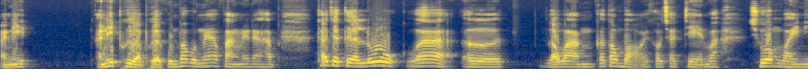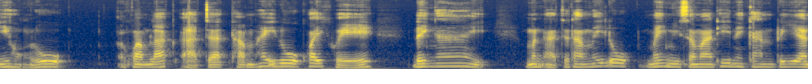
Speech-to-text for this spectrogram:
อันนี้อันนี้เผื่อเผื่อคุณพ่อคุณแม่ฟังด้วยนะครับ ถ้าจะเตือนลูกว่าเออระวังก็ต้องบอกให้เขาชัดเจนว่าช่วงวัยนี้ของลูก ความรักอาจจะทำให้ลูกไข้เขวได้ง่าย มันอาจจะทำให้ลูกไม่มีสมาธิในการเรียน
